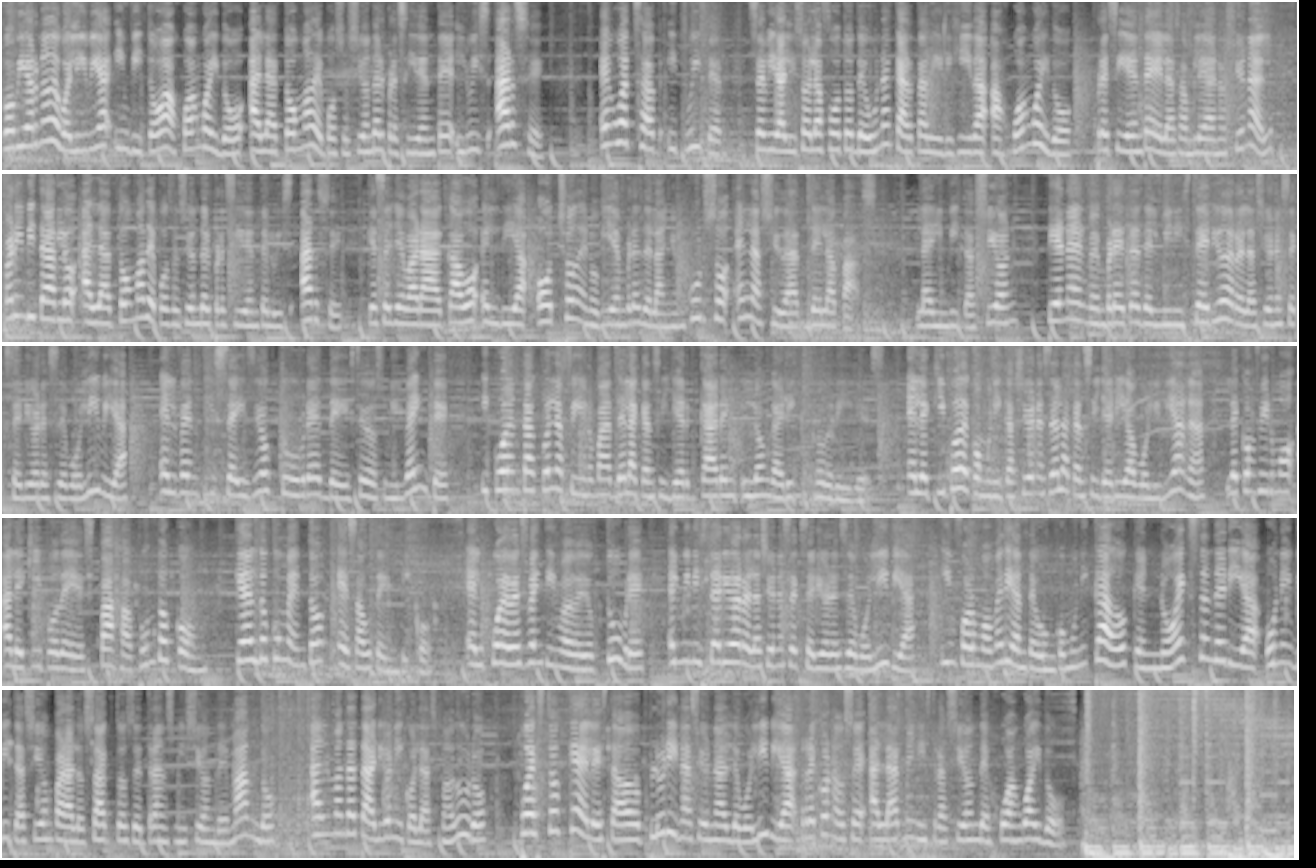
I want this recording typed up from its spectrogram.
Gobierno de Bolivia invitó a Juan Guaidó a la toma de posesión del presidente Luis Arce. En WhatsApp y Twitter se viralizó la foto de una carta dirigida a Juan Guaidó, presidente de la Asamblea Nacional, para invitarlo a la toma de posesión del presidente Luis Arce, que se llevará a cabo el día 8 de noviembre del año en curso en la ciudad de La Paz. La invitación tiene el membrete del Ministerio de Relaciones Exteriores de Bolivia el 26 de octubre de este 2020 y cuenta con la firma de la canciller Karen Longaric Rodríguez. El equipo de comunicaciones de la Cancillería boliviana le confirmó al equipo de espaja.com que el documento es auténtico. El jueves 29 de octubre, el Ministerio de Relaciones Exteriores de Bolivia informó mediante un comunicado que no extendería una invitación para los actos de transmisión de mando al mandatario Nicolás Maduro, puesto que el Estado Plurinacional de Bolivia reconoce a la administración de Juan Guaidó.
